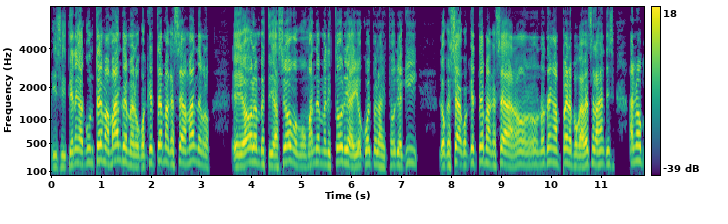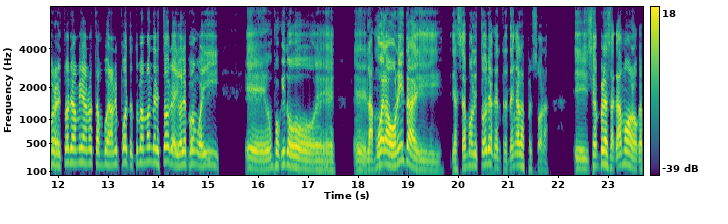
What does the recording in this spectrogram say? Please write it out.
Y si tienen algún tema, mándenmelo, cualquier tema que sea, mándenmelo. Eh, yo hago la investigación o como mándenme la historia y yo cuento las historias aquí, lo que sea, cualquier tema que sea, no, no, tengan pena, porque a veces la gente dice, ah, no, pero la historia mía no es tan buena, no importa, tú me mandas la historia y yo le pongo ahí eh, un poquito eh, la muela bonita y, y, hacemos la historia que entretenga a las personas. Y siempre le sacamos lo que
